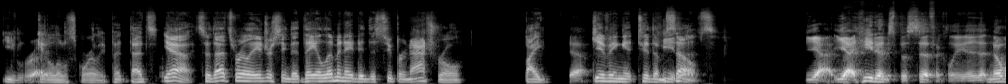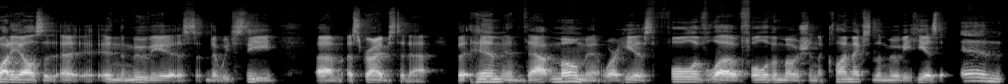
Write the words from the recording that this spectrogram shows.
you Right. get a little squirrely. But that's yeah, so that's really interesting that they eliminated the supernatural by Yeah. giving it to themselves. yeah yeah he did specifically Uh, nobody else uh, in the movie is, that we see um, ascribes to that but him in that moment where he is full of love full of emotion the climax of the movie he is in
